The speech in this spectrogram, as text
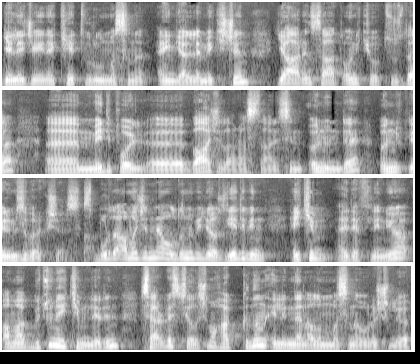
geleceğine ket vurulmasını engellemek için yarın saat 12.30'da e, Medipol e, Bağcılar Hastanesi'nin önünde önlüklerimizi bırakacağız. Burada amacın ne olduğunu biliyoruz. 7 bin hekim hedefleniyor ama bütün hekimlerin serbest çalışma hakkının elinden alınmasına uğraşılıyor.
